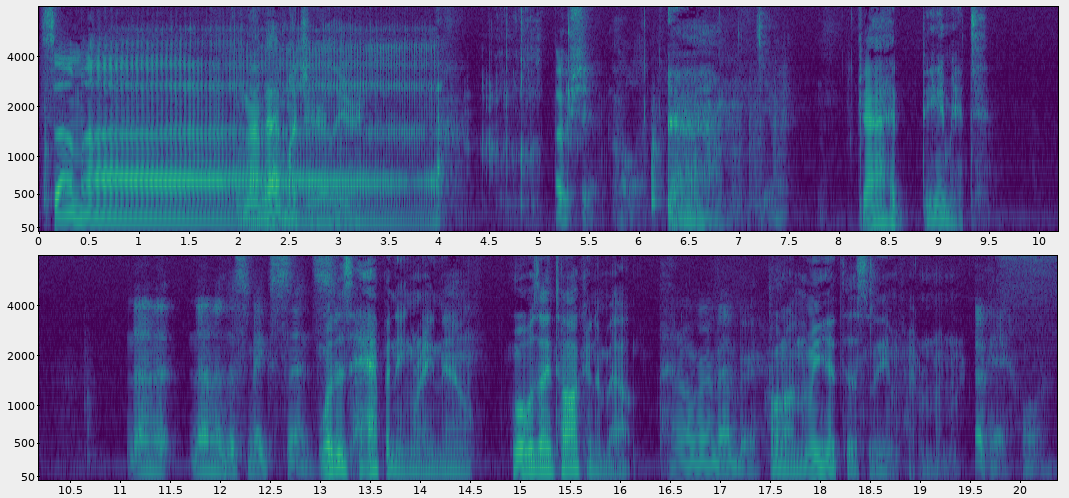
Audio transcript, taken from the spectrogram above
some uh Not that much earlier. Oh shit. Hold on. Damn it. God damn it. None of none of this makes sense. What is happening right now? What was I talking about? I don't remember. Hold on, let me hit this see if I remember. Okay, hold on.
